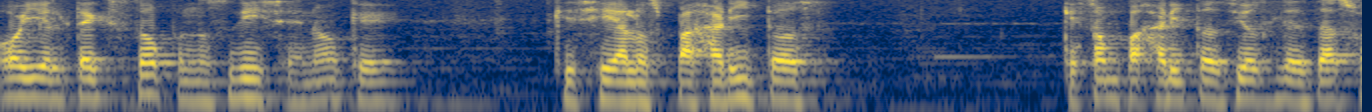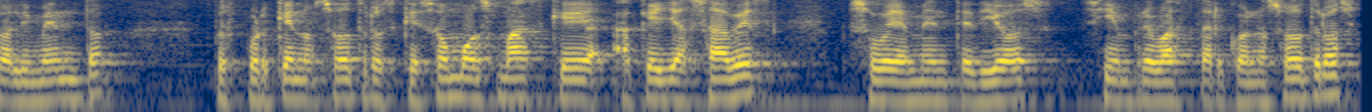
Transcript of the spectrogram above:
hoy el texto pues, nos dice ¿no? que, que si a los pajaritos, que son pajaritos, Dios les da su alimento, pues porque nosotros que somos más que aquellas aves, pues obviamente Dios siempre va a estar con nosotros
